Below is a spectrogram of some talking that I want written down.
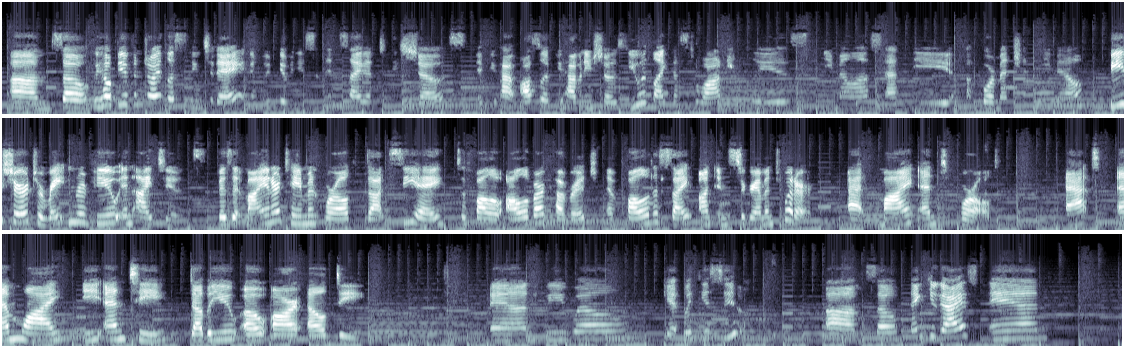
Um, so we hope you've enjoyed listening today, and we've given you some insight into these shows. If you have also, if you have any shows you would like us to watch, please email us at the aforementioned email. Be sure to rate and review in iTunes. Visit myentertainmentworld.ca to follow all of our coverage, and follow the site on Instagram and Twitter at myentworld at m y e n t w o r l d. And we will get with you soon. Um, so thank you guys, and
